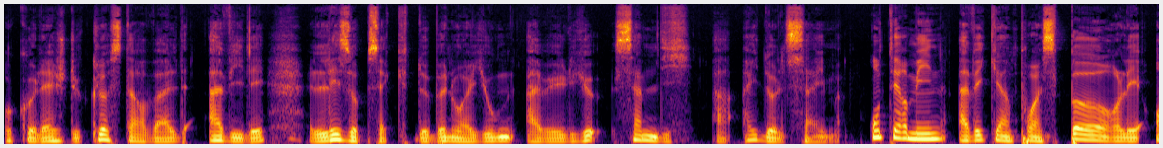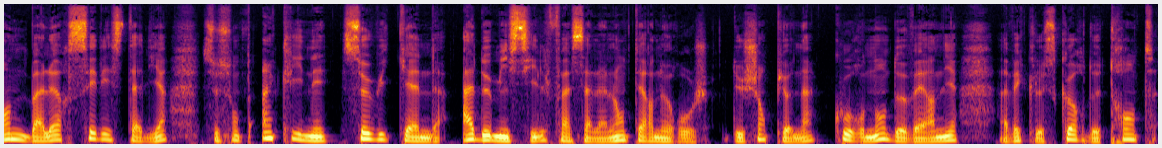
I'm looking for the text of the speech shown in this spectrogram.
au collège du Klosterwald à Villers. Les obsèques de Benoît Jung avaient eu lieu samedi à Heidelsheim. On termine avec un point sport. Les handballeurs célestadiens se sont inclinés ce week-end à domicile face à la lanterne rouge du championnat Cournon d'Auvergne avec le score de 30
